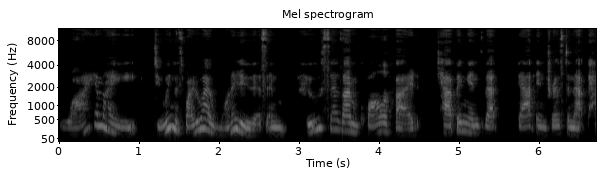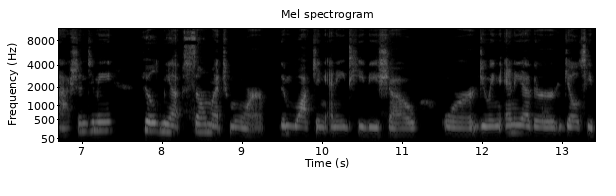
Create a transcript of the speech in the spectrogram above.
why am I doing this? Why do I want to do this? And who says I'm qualified? Tapping into that that interest and that passion to me filled me up so much more than watching any TV show or doing any other guilty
